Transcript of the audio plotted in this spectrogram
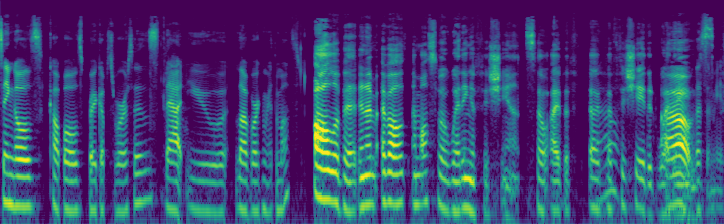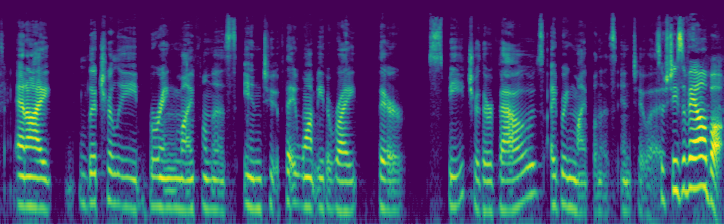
singles, couples, breakups, divorces that you love working with the most? All of it, and I'm I've al- I'm also a wedding officiant, so I've, I've Oh. officiated Oh, weddings. that's amazing. And I literally bring mindfulness into if they want me to write their speech or their vows, I bring mindfulness into it. So she's available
